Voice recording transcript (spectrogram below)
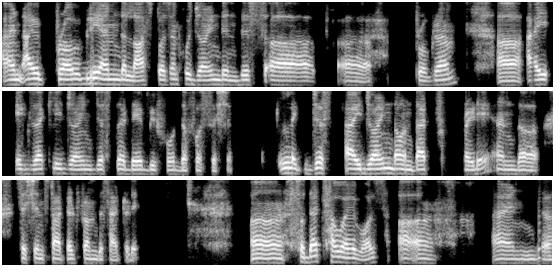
and i probably am the last person who joined in this uh, uh, program. Uh, i exactly joined just the day before the first session. Like just i joined on that friday and the session started from the saturday. Uh, so that's how i was. Uh, and uh,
